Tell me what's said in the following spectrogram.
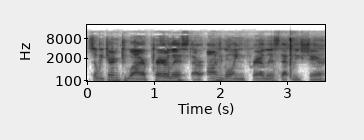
So we turn to our prayer list, our ongoing prayer list that we share.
